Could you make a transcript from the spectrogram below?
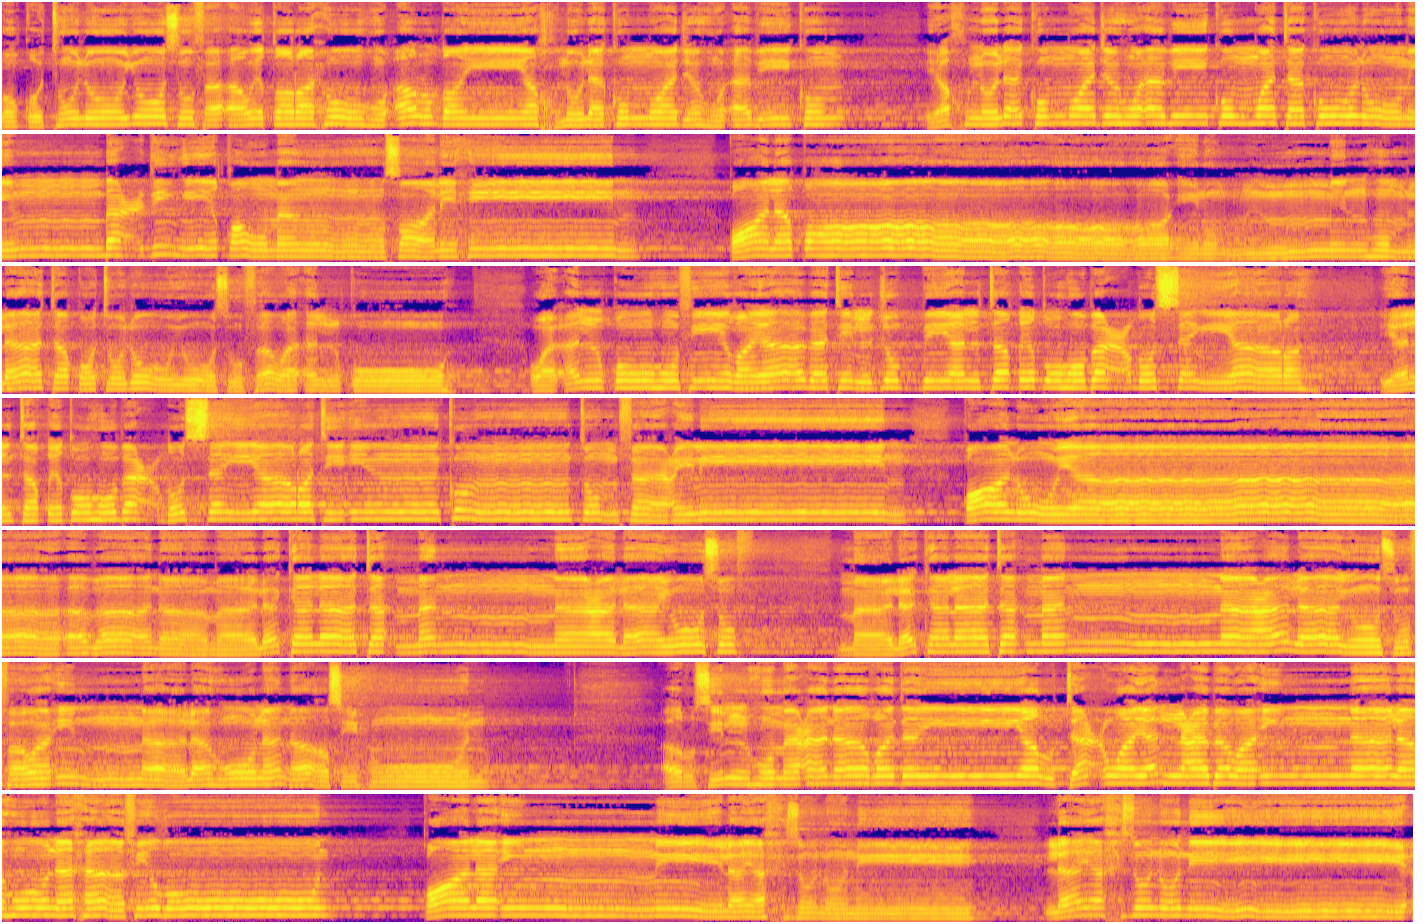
اقتلوا يوسف أو اطرحوه أرضا يخل لكم وجه أبيكم. يخل لكم وجه أبيكم وتكونوا من بعده قوما صالحين. قال قائل منهم لا تقتلوا يوسف وألقوه. وألقوه في غيابة الجب يلتقطه بعض السيارة يلتقطه بعض السيارة إن كنتم فاعلين. قالوا يا لك لا تأمنا على يوسف وإنا له لناصحون. أرسله معنا غدا يرتع ويلعب وإنا له لحافظون. قال يحزنني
